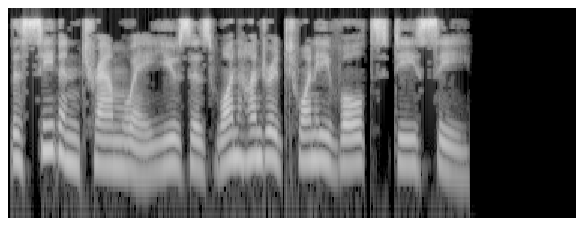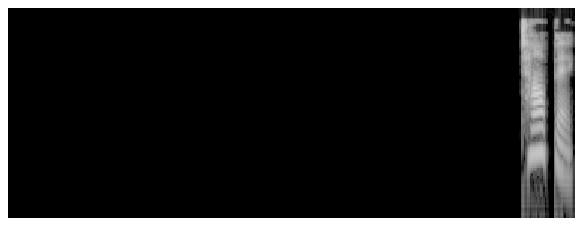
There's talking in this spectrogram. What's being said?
The Seaton tramway uses 120 volts DC. Topic:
